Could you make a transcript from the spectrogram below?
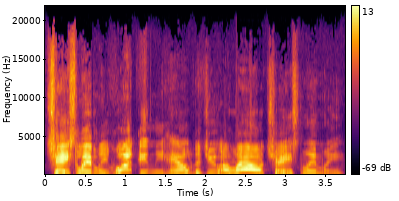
Chase Lindley, what in the hell did you allow Chase Lindley,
